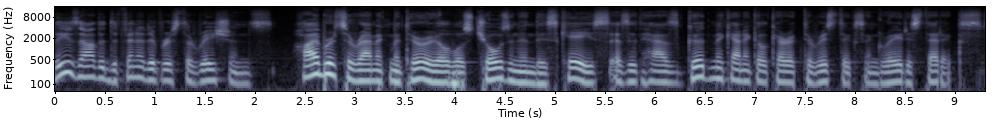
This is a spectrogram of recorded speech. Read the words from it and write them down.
These are the definitive restorations. Hybrid ceramic material was chosen in this case as it has good mechanical characteristics and great aesthetics.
